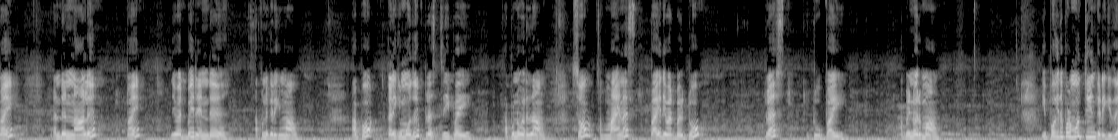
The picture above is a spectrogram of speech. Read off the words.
பை ரெண்டு நாலு பை டிவைட் பை ரெண்டு. அப்புடின்னு கிடைக்குமா? அப்போது கிடைக்கும் போது ப்ளஸ் த்ரீ பை அப்புடின்னு வருதா so minus pi divide by two plus two pi அப்படின்னு வருமா? இப்போது இது போடும்போது த்ரீன்னு கிடைக்குது.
